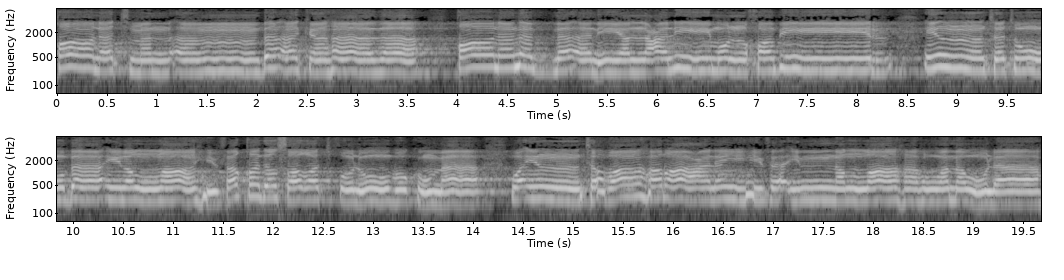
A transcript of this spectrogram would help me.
قالت من أنبأك هذا؟ قال نبأني العليم الخبير. إن تتوبا إلى الله فقد صغت قلوبكما وإن تظاهرا عليه فإن الله هو مولاه.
